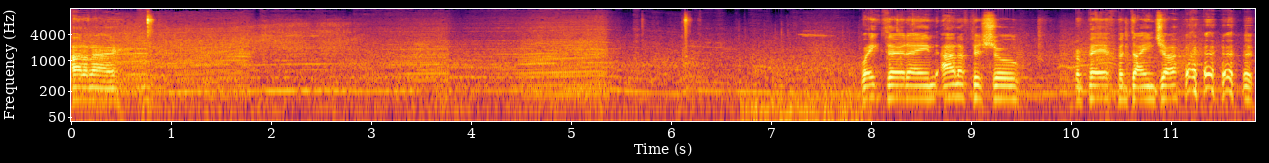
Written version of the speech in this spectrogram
I don't know. Week 13, unofficial. Prepare for danger.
